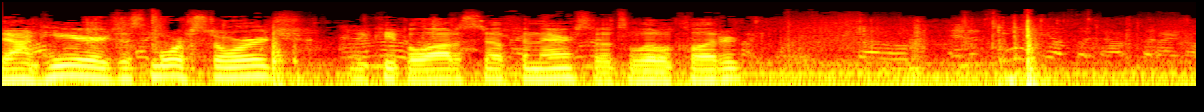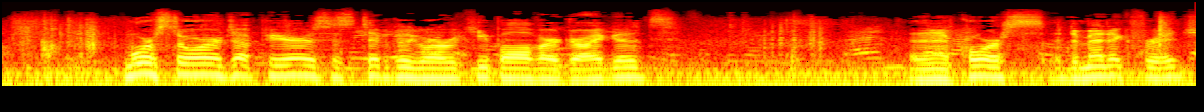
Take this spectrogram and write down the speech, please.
Down here, just more storage. We keep a lot of stuff in there, so it's a little cluttered. More storage up here. This is typically where we keep all of our dry goods. And then of course, a Dometic fridge.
